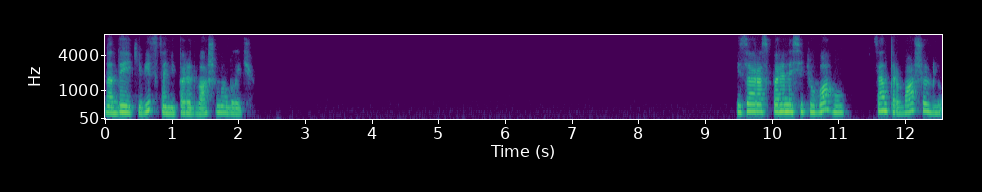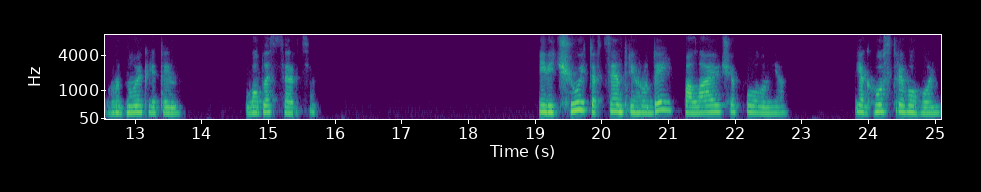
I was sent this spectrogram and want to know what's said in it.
на деякій відстані перед вашим обличчям. І зараз перенесіть увагу в центр вашої грудної клітини, в область серця. І відчуйте в центрі грудей палаюче полум'я, як гострий вогонь.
